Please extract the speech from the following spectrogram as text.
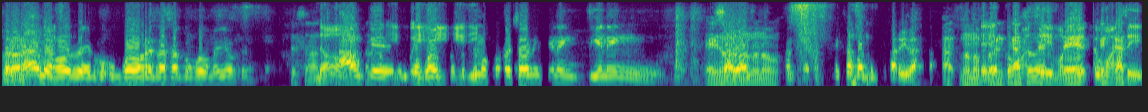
Pero nada, mejor un juego retrasado que un juego mediocre. Exacto. Aunque los, últimos juegos de Sony tienen, tienen eh, no, no, no, no, esa particularidad. Ah, no, no, pero en el caso de, ¿cómo así?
